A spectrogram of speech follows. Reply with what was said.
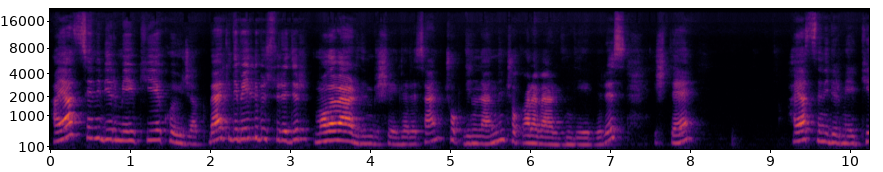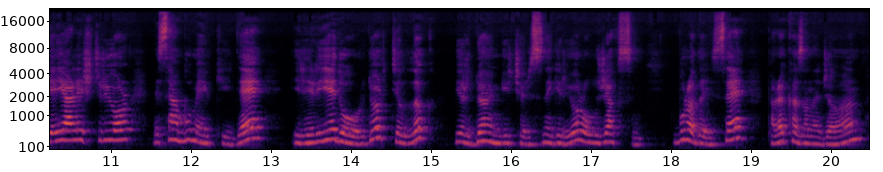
Hayat seni bir mevkiye koyacak. Belki de belli bir süredir mola verdin bir şeylere sen. Çok dinlendin, çok ara verdin diyebiliriz. İşte hayat seni bir mevkiye yerleştiriyor ve sen bu mevkide ileriye doğru 4 yıllık bir döngü içerisine giriyor olacaksın. Burada ise para kazanacağın,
